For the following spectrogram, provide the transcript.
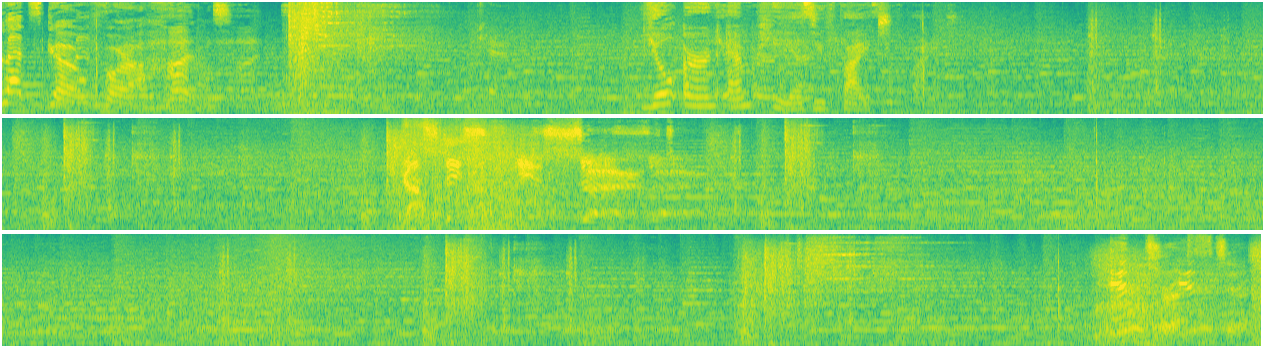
Let's go for a hunt. You'll earn MP as you fight. Interesting.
